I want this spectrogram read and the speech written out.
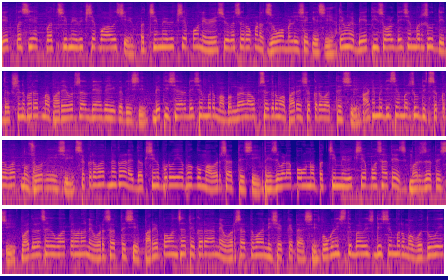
એક પછી એક પશ્ચિમી વિક્ષેપો આવશે. પશ્ચિમી વિક્ષેપોની વૈશ્વિક અસરો પણ જોવા મળી શકે છે. તેમણે બેથી સોળ ડિસેમ્બર સુધી દક્ષિણ ભારતમાં ભારે વરસાદની આગાહી કરી છે. બેથી ચાર ડિસેમ્બરમાં બંગાળના ઉપસાગરમાં ભારે ચક્રવાત થશે. આઠમી ડિસેમ્બર સુધી ચક્રવાતનું જોર રહેશે. ચક્રવાતના કારણે દક્ષિણ પૂર્વીય ભાગોમાં વરસાદ થશે. ભેજવાળા પવનો પશ્ચિમી વિક્ષેપો સાથે જ મર્જ થશે. વાદળછાયું વાતાવરણ અને વરસાદ થશે. ભારે પવન સાથે કરા અને વરસાદ થવાની શક્યતા છે. ઓગણીસથી બાવીસ ડિસેમ્બરમાં વધુ એક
